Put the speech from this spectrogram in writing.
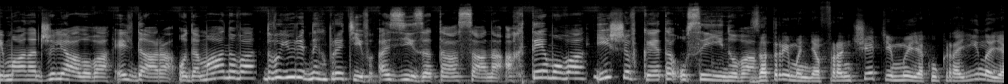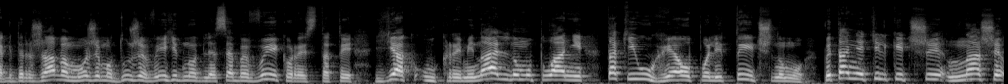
Нарімана Джилялова, Ельдара Одаманова, двоюрідних братів Азіза та Асана Ахтемова і Шевкета Усеїнова. Затримання Франчеті ми, як Україна, як держава, можемо дуже вигідно для себе використати як у кримінальному плані, так і у геополітичному. Питання тільки чи наше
